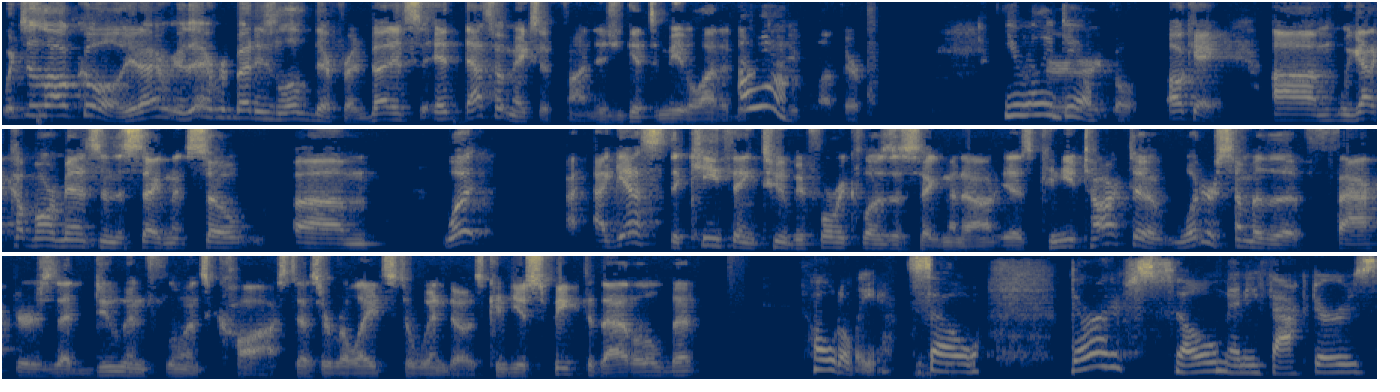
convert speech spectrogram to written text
which is all cool. You know, everybody's a little different, but it's it. That's what makes it fun is you get to meet a lot of different Oh, yeah. people out there. You really Very, do. very cool. Okay, um, we got a couple more minutes in this segment. So, um, what I- guess the key thing too, before we close this segment out, is can you talk to what are some of the factors that do influence cost as it relates to Windows? Can you speak to that a little bit? Totally. So there are so many factors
